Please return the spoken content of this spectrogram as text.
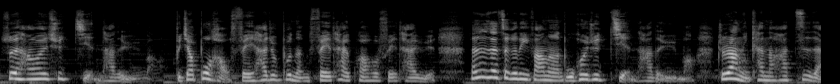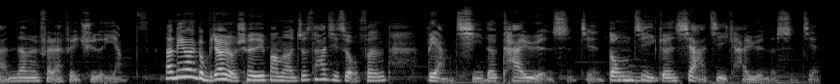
所以它会去剪它的羽毛，比较不好飞，它就不能飞太快或飞太远。但是在这个地方呢，不会去剪它的羽毛，就让你看到它自然在那边飞来飞去的样子。那另外一个比较有趣的地方呢，就是它其实有分两期的开园时间，冬季跟夏季开园的时间。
